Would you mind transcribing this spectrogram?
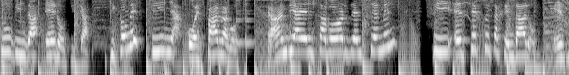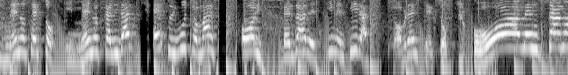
tu vida erótica. Si comes piña o espárragos, ¿cambia el sabor del semen? Si el sexo es agendado, es menos sexo y menos calidad, esto y mucho más. Hoy, verdades y mentiras sobre el sexo. ¡Comenzamos!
